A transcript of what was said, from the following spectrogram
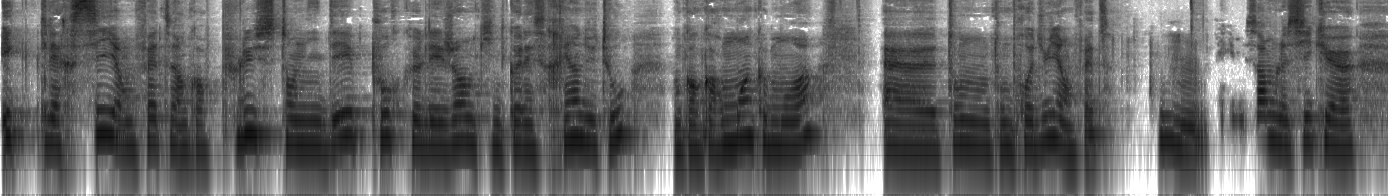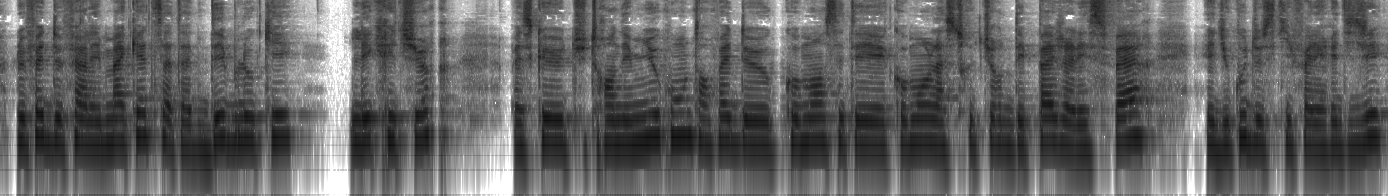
éclaircit en fait encore plus ton idée pour que les gens qui ne connaissent rien du tout, donc encore moins que moi, ton, ton produit en fait. Mhm. Il me semble aussi que le fait de faire les maquettes, ça t'a débloqué l'écriture parce que tu te rendais mieux compte en fait de comment c'était, comment la structure des pages allait se faire et du coup de ce qu'il fallait rédiger.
